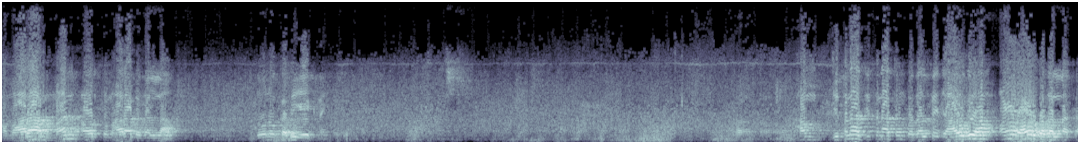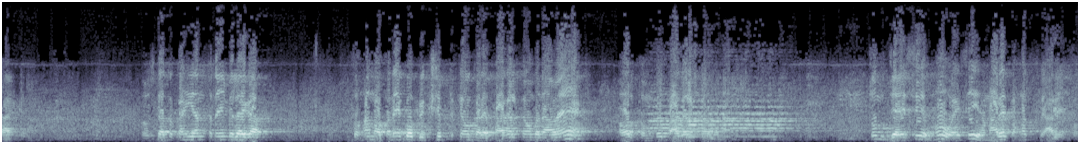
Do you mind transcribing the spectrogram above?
हमारा मन और तुम्हारा बदलना दोनों कभी एक नहीं हो हम जितना जितना तुम बदलते जाओगे, हम और और बदलना चाहेंगे। तो उसका तो कहीं अंत नहीं मिलेगा। तो हम अपने को विक्षिप्त क्यों करें? पागल क्यों बनावे और तुमको पागल क्यों बनावे तुम जैसे हो, वैसे ही हमारे बहुत प्यारे हो।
